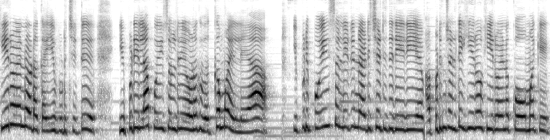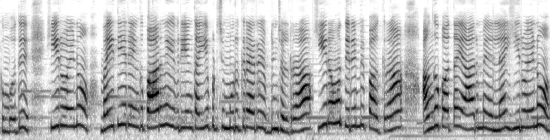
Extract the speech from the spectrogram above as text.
ஹீரோயினோட கையை பிடிச்சிட்டு இப்படிலாம் பொய் சொல்கிறிய உனக்கு வெக்கமா இல்லையா? இப்படி பொய் சொல்லிட்டு நடிச்சிட்டு திரியறியே அப்படின்னு சொல்லிட்டு ஹீரோ ஹீரோயினை கோவமா கேட்கும்போது ஹீரோயினும் வைத்தியர் எங்க பாருங்க இவர் என் கையை பிடிச்சி முறுக்குறாரு அப்படின்னு சொல்றா. ஹீரோவும் திரும்பி பார்க்கறான் அங்க பார்த்தா யாருமே இல்லை. ஹீரோயினும்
